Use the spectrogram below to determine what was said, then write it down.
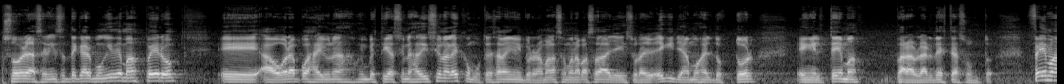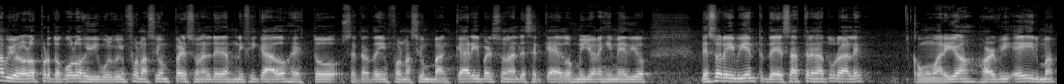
sobre las cenizas de carbón y demás, pero eh, ahora pues hay unas investigaciones adicionales, como ustedes saben en el programa la semana pasada, Jay Rayo X, llamamos al doctor en el tema para hablar de este asunto. FEMA violó los protocolos y divulgó información personal de damnificados. Esto se trata de información bancaria y personal de cerca de 2 millones y medio de sobrevivientes de desastres naturales, como María Harvey e Irma.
